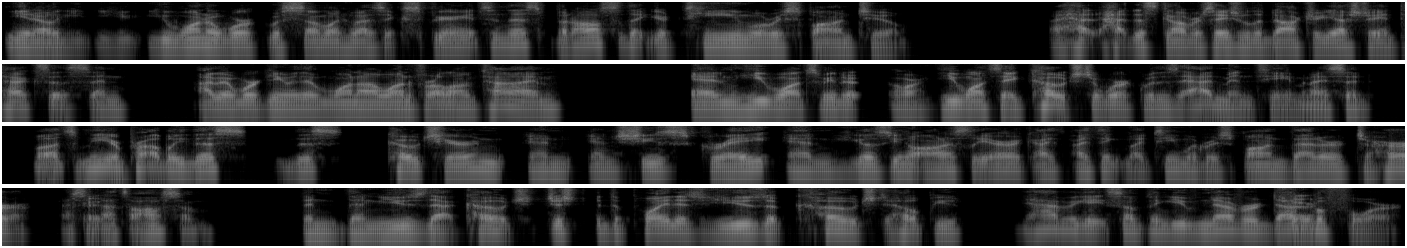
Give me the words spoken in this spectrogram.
you know, you, you want to work with someone who has experience in this, but also that your team will respond to. I had, had this conversation with a doctor yesterday in Texas, and I've been working with him one on one for a long time. And he wants me to, or he wants a coach to work with his admin team. And I said, well, it's me or probably this, this coach here. And, and, and she's great. And he goes, you know, honestly, Eric, I, I think my team would respond better to her. I said, Okay. that's awesome. Then, then use that coach. Just the point is use a coach to help you navigate something you've never done Sure. before.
